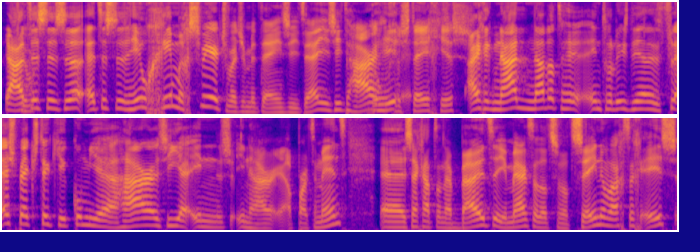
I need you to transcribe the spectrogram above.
Ja, het is, dus, uh, het is dus een heel grimmig sfeertje wat je meteen ziet. Hè? Je ziet haar... Donkere steegjes. Eigenlijk na, na dat introductie, het flashback stukje... kom je haar, zie je in, in haar appartement. zij gaat dan naar buiten. Je merkt al dat ze wat zenuwachtig is.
